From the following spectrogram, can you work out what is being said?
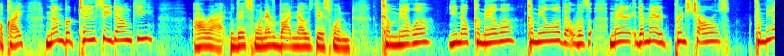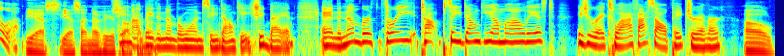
Okay. Number two, sea donkey. All right. This one, everybody knows this one. Camilla. You know Camilla? Camilla that was married that married Prince Charles? Camilla. Yes, yes, I know who you're She talking might be the number one sea donkey. She bad. And the number three top sea donkey on my list is your ex wife. I saw a picture of her. oh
